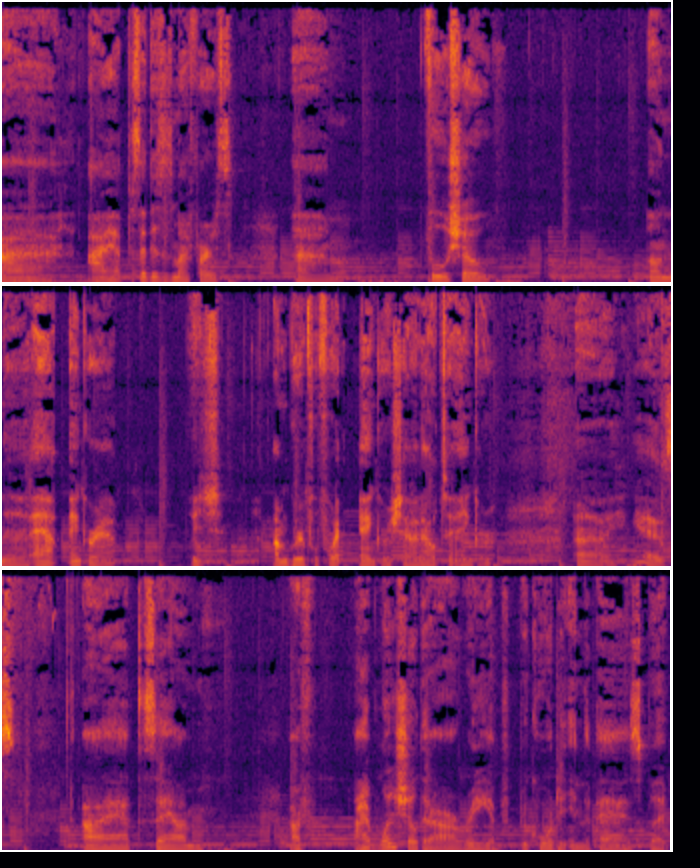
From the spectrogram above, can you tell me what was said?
I I have to say this is my first um, full show on the app, Anchor app, which I'm grateful for Anchor. Shout out to Anchor. Uh, yes, I have to say I'm I've I have one show that I already have recorded in the past, but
